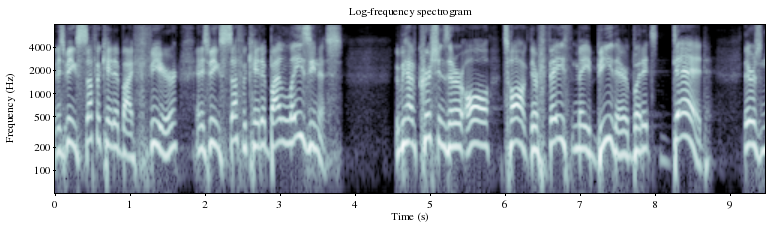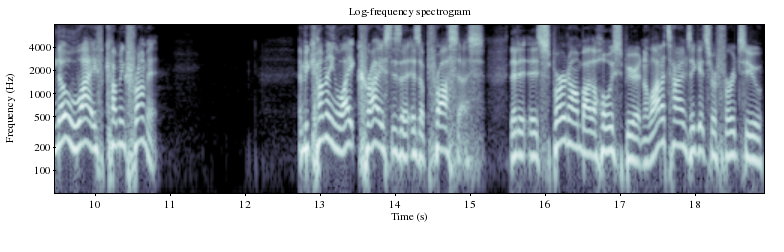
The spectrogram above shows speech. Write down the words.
and it's being suffocated by fear, and it's being suffocated by laziness. We have Christians that are all talk. Their faith may be there, but it's dead. There is no life coming from it. And becoming like Christ is a, is a process that is spurred on by the Holy Spirit. And a lot of times it gets referred to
